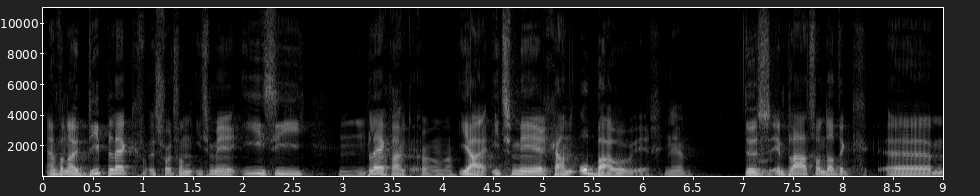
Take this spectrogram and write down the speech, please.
En vanuit die plek een soort van iets meer easy, Hmm, Plek- eruit komen. ja, iets meer gaan opbouwen weer. Dus Hmm. in plaats van dat ik ehm,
